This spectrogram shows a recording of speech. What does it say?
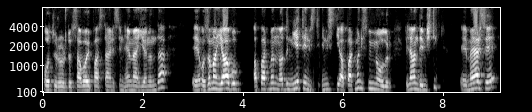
otururdu. Savoy Pastanesi'nin hemen yanında. E, o zaman ya bu apartmanın adı niye tenis? Tenis diye apartman ismi mi olur filan demiştik. E, meğerse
